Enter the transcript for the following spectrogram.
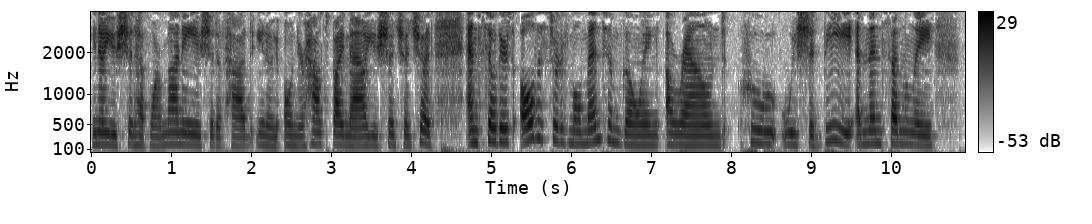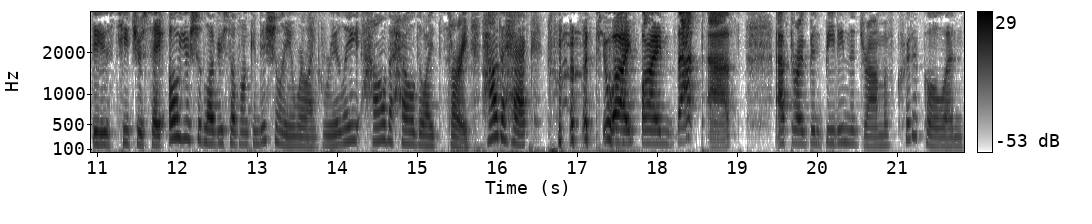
You know, you should have more money, you should have had, you know, own your house by now, you should, should, should. And so there's all this sort of momentum going around who we should be. And then suddenly these teachers say, oh, you should love yourself unconditionally. And we're like, really? How the hell do I, sorry, how the heck do I find that path? after I've been beating the drum of critical and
